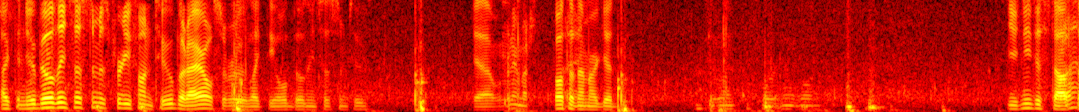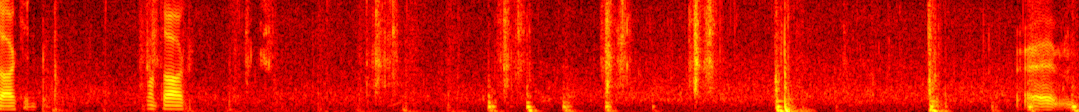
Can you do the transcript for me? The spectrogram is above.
Like the new building system is pretty fun too, but I also really like the old building system too. Yeah, pretty much. Both of them are good. Is it like the Fortnite one? You need to stop What? talking. Don't talk. Um,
